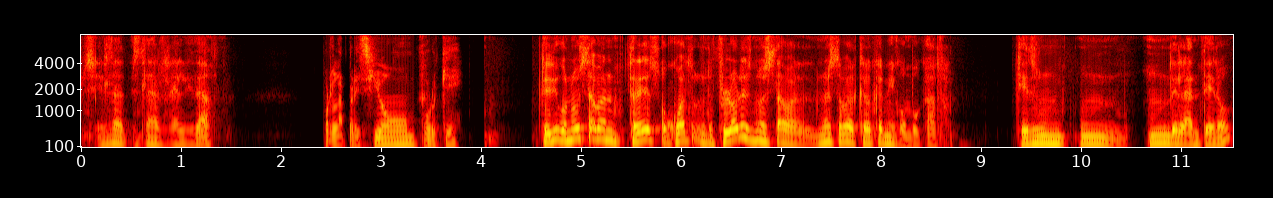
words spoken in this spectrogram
es, la, es la realidad. Por la presión, ¿por qué? Te digo, no estaban tres o cuatro. Flores no estaba, no estaba creo que ni convocado. Que es un, un, un delantero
